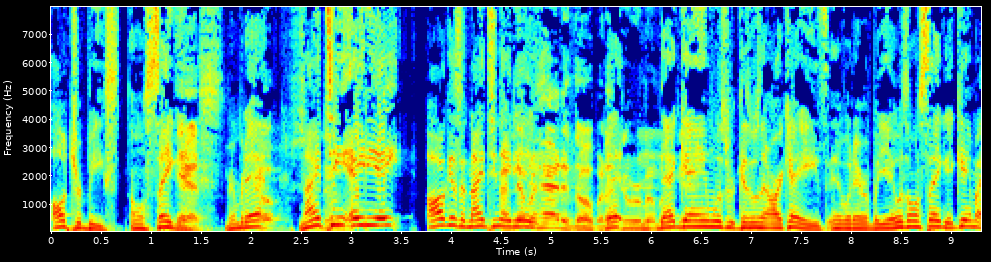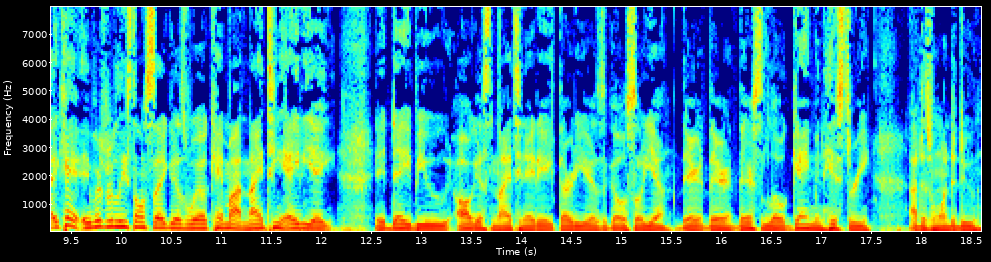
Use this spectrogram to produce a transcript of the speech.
Altered Beast on Sega. Yes. remember that? Yup. 1988. August of I 1988. never had it though, but I That, do remember that the game was because it was in arcades and whatever. But yeah, it was on Sega. It came out. It came. It was released on Sega as well. It came out in 1988. It debuted August 1988, 30 years ago. So yeah, there, there, there's a little gaming history I just wanted to do.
